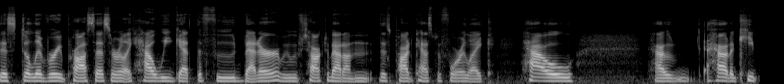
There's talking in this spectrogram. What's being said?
this delivery process or like how we get the food better? I mean, we've talked about on this podcast before, like how how how to keep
